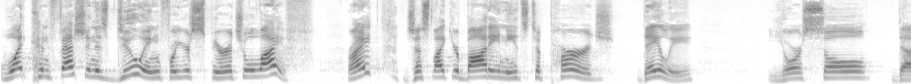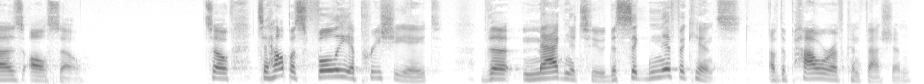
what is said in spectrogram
what confession is doing for your spiritual life, right? Just like your body needs to purge daily, your soul does also. So, to help us fully appreciate the magnitude, the significance of the power of confession,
